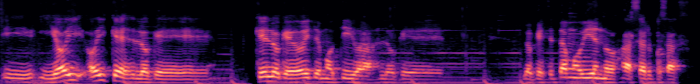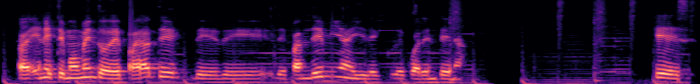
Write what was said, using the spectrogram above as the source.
y, hoy, hoy qué es lo que qué es lo que hoy te motiva, lo que lo que te está moviendo a hacer cosas en este momento de parate, de, pandemia y de, cuarentena? ¿Qué es?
